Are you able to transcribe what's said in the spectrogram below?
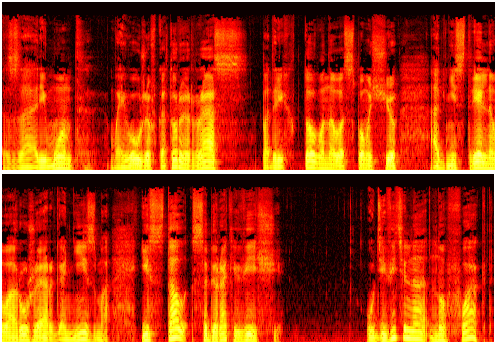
за ремонт моего уже в который раз подрихтованного с помощью огнестрельного оружия организма и стал собирать вещи. Удивительно, но факт.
